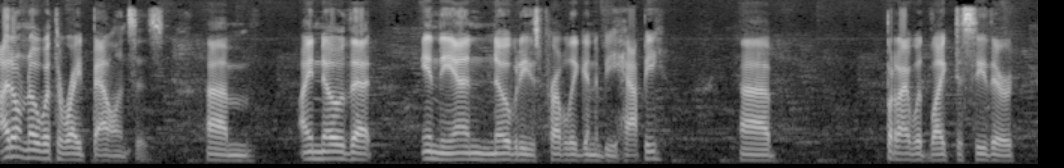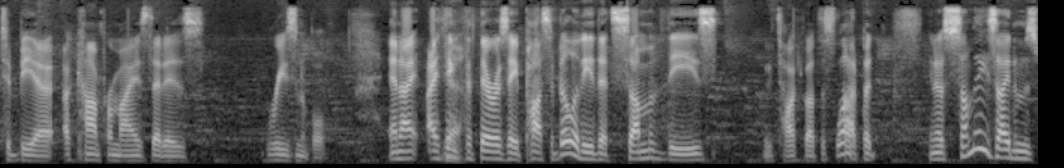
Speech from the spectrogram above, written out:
I don't know what the right balance is. Um, I know that in the end, nobody's probably going to be happy. Uh, but I would like to see there to be a, a compromise that is reasonable. And I, I think yeah. that there is a possibility that some of these, we've talked about this a lot, but you know, some of these items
